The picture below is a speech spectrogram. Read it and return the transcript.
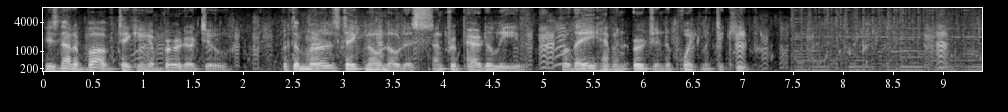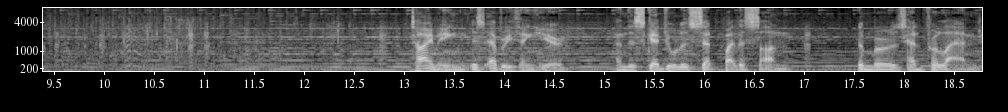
He's not above taking a bird or two, but the Murres take no notice and prepare to leave, for they have an urgent appointment to keep. Timing is everything here, and the schedule is set by the sun the Murres head for land.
